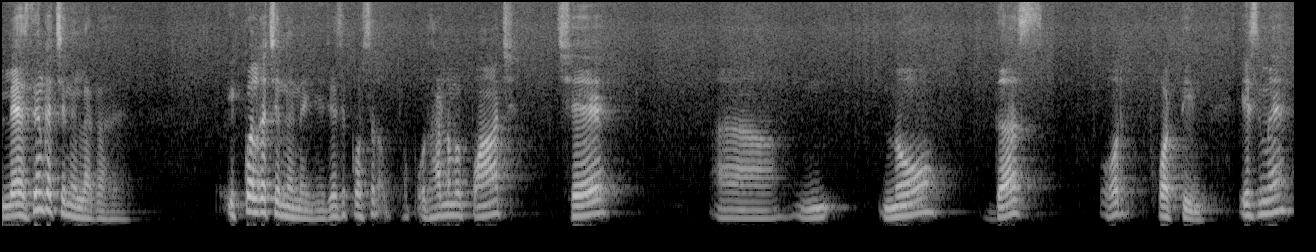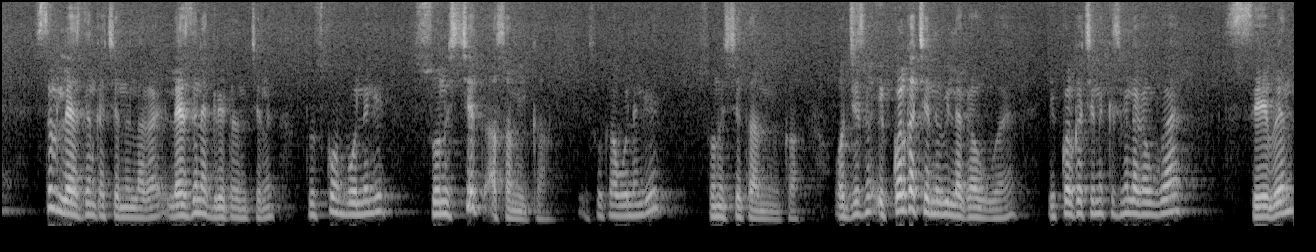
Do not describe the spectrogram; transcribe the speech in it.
लेस देन का चिन्ह लगा है। इक्वल का चिन्ह नहीं है। जैसे क्वेश्चन उदाहरण नंबर पाँच, छ नौ दस और फोर्टीन इसमें सिर्फ़ लेस देन का चिन्ह लगा है लेस देन या ग्रेटर चिन्ह तो उसको हम बोलेंगे सुनिश्चित असमीका। इसको क्या बोलेंगे? सुनिश्चित असमीका। और जिसमें इक्वल का चिन्ह भी लगा हुआ है इक्वल का चिन्ह किसमें लगा हुआ है? Seventh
